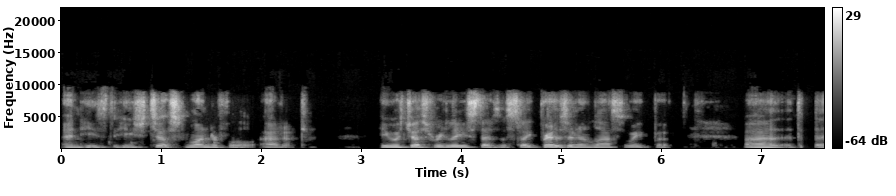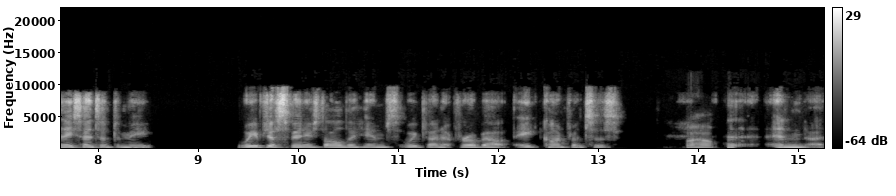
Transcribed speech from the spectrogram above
And he's he's just wonderful at it. He was just released as a stake president last week but uh, they sent him to me. We've just finished all the hymns. We've done it for about eight conferences. Wow. and uh,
